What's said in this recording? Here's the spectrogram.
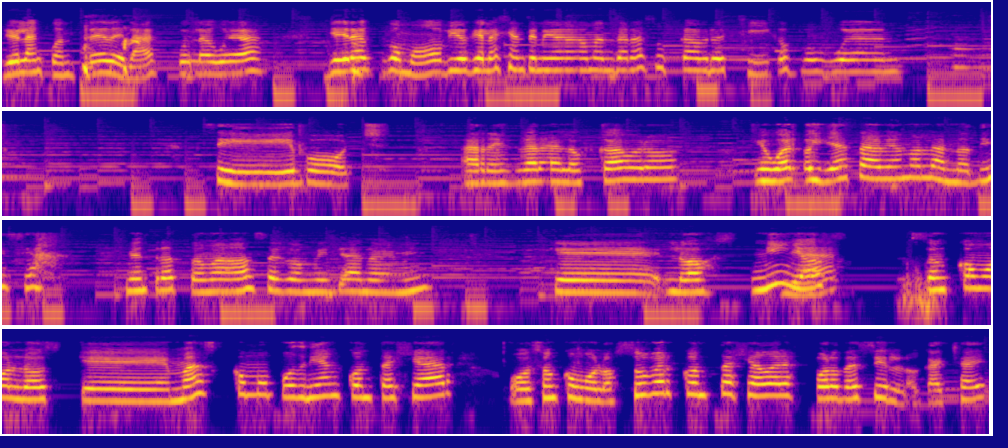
Yo la encontré de asco, la weá. Y era como obvio que la gente no iba a mandar a sus cabros chicos, pues, weón. Sí, poch. Arriesgar a los cabros. Igual, hoy ya estaba viendo las noticias mientras tomaba once con mi tía Noemí. Que los niños son como los que más como podrían contagiar o son como los super contagiadores por decirlo, ¿cachai?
